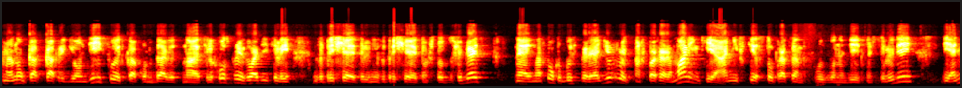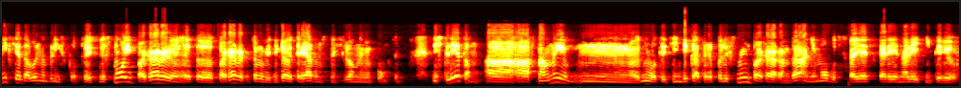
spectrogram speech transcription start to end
ну, как, как регион действует, как он давит на сельхозпроизводителей, запрещает или не запрещает им что-то зажигать, э, и насколько быстро реагирует, потому что пожары маленькие, они все 100% вызваны деятельностью людей, и они все довольно близко. То есть весной пожары – это пожары, которые возникают рядом с населенными пунктами. Значит, летом а, а основные, ну, вот эти индикаторы по лесным пожарам, да, они могут стоять скорее на летний период.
